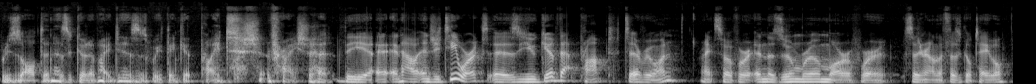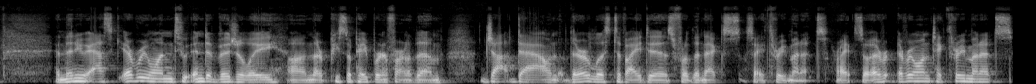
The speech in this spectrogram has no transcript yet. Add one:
result in as good of ideas as we think it probably should. Probably should. The uh, and how NGT works is you give that prompt to everyone, right? So if we're in the Zoom room or if we're sitting around the physical table, and then you ask everyone to individually, on their piece of paper in front of them, jot down their list of ideas for the next, say, three minutes, right? So every, everyone take three minutes.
